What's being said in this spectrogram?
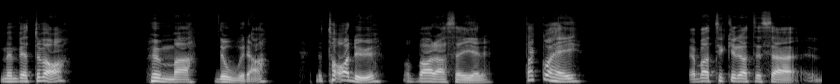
men vet du vad? Humma Dora. Nu tar du och bara säger tack och hej. Jag bara tycker att det är så här.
